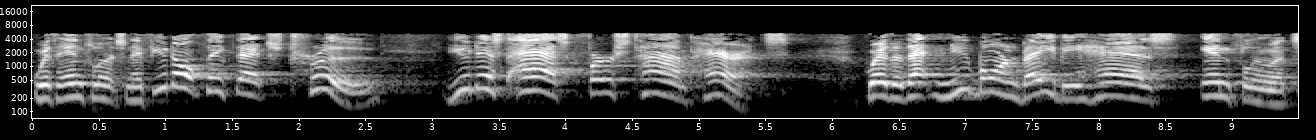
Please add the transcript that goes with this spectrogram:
with influence? And if you don't think that's true, you just ask first time parents whether that newborn baby has influence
